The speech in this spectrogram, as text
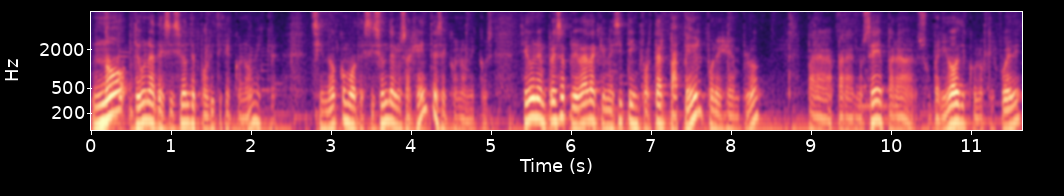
no de una decisión de política económica sino como decisión de los agentes económicos. Si hay una empresa privada que necesita importar papel, por ejemplo, para, para no sé, para su periódico, lo que fuere,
